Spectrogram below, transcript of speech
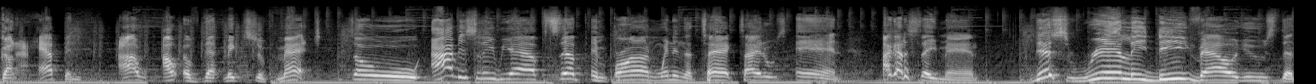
gonna happen out out of that makeshift match. So obviously we have Seth and Braun winning the tag titles, and I gotta say, man, this really devalues the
